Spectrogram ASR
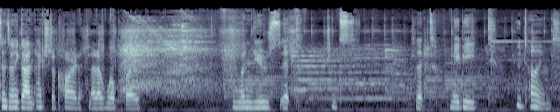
Since I got an extra card that I will play, I'm gonna use it. It's it maybe two times.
